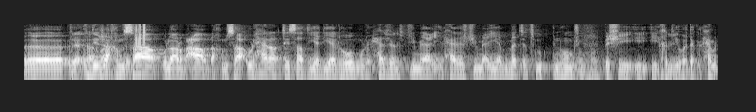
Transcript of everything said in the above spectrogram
آه ديجا خمسة. ولا أربعة ولا خمسة والحالة الاقتصادية ديالهم والحاجة الاجتماعية الحالة الاجتماعية ما تتمكنهمش باش يخليوا هذاك الحمل.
